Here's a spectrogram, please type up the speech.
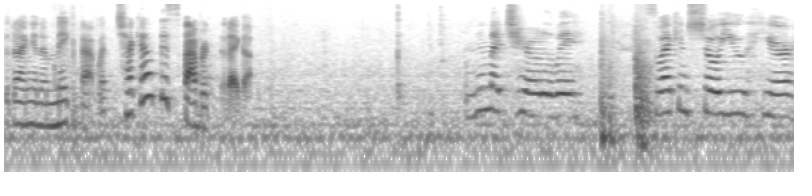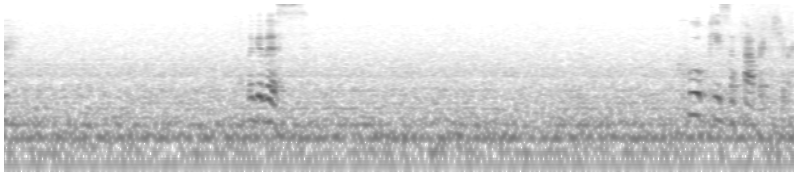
that I'm gonna make that with. Check out this fabric that I got. I'll move my chair out of the way so I can show you here Look at this. Cool piece of fabric here.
